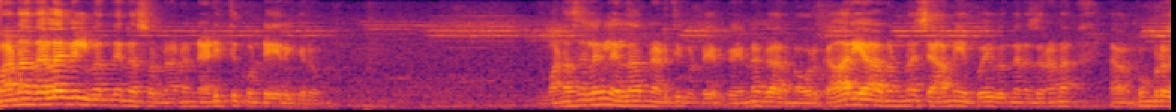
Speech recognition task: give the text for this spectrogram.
மனதளவில் வந்து என்ன சொல்லலாம்னா நடித்து கொண்டே இருக்கிறோம். மனசளவில் எல்லோரும் நடத்தி கொண்டே இருக்கோம் என்ன காரணம்? ஒரு காரியம் ஆகணும்னா சாமியை போய் வந்து என்ன சொன்னா அவன் கும்பிட்ற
